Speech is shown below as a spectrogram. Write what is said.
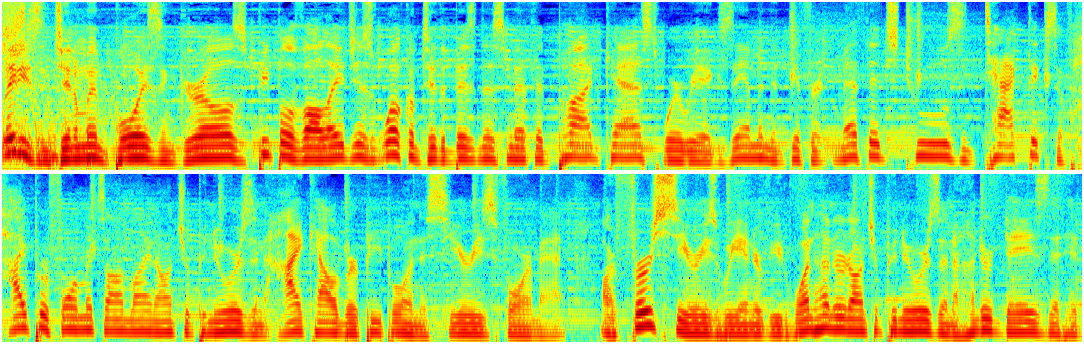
Ladies and gentlemen, boys and girls, people of all ages, welcome to the Business Method Podcast, where we examine the different methods, tools, and tactics of high performance online entrepreneurs and high caliber people in a series format. Our first series, we interviewed 100 entrepreneurs in 100 days that had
